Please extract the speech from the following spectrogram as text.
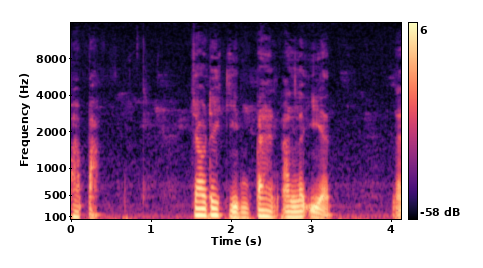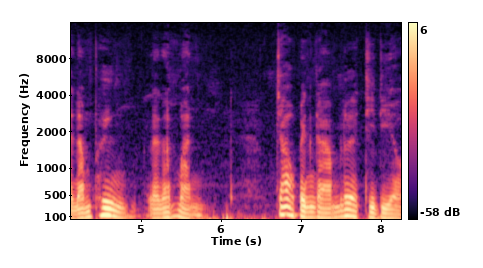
ผ้าปัก เจ้าได้กินแป้งอันละเอียด และน้ำผึ้งและน้ำมัน เจ้าเป็นงามเลิศทีเดียว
